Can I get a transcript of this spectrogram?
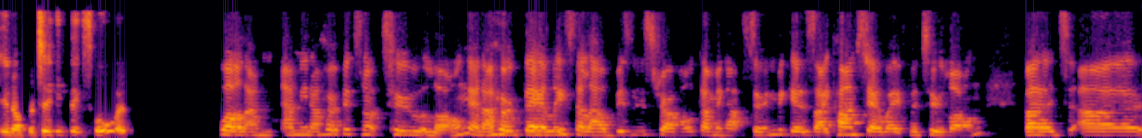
you know for taking things forward? Well, um, I mean, I hope it's not too long, and I hope they at least allow business travel coming up soon because I can't stay away for too long. But uh,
